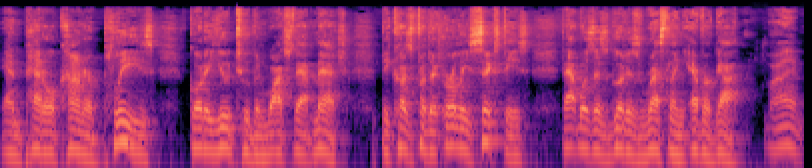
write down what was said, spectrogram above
and Pat O'Connor. Please go to YouTube and watch that match because for the early 60s, that was as good as wrestling ever got. Right.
